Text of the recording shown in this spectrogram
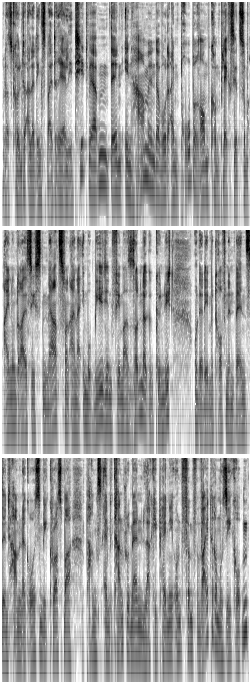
Und das könnte allerdings bald Realität werden, denn in Hameln, da wurde ein Proberaumkomplex jetzt zum 31. März von einer Immobilienfirma Sonder gekündigt. Unter den betroffenen Bands sind Hamelner Größen wie Crossbar, Punks and Countrymen, Lucky Penny und fünf weitere Musikgruppen.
